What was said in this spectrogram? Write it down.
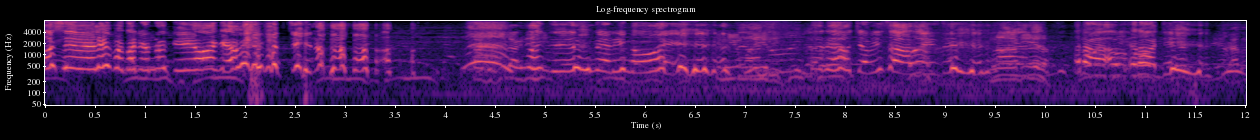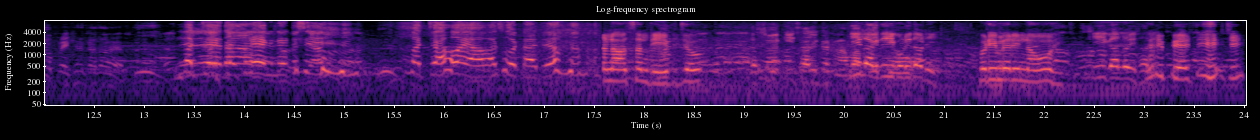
ਉਸੇ ਵੇਲੇ ਪਤਾ ਨਹੀਂ ਉਹਨੂੰ ਕੀ ਹੋ ਗਿਆ ਮੇਰੀ ਬੱਚੀ ਨੂੰ। ਹਾਂਜੀ ਮੇਰੀ ਨੌਂ ਹੈ ਕਿੰਨੀ ਉਮਰ ਹੈ ਇਹਦੀ? ਤੇ ਉਹ 24 ਸਾਲ ਦੀ ਸੀ। ਨਾਂ ਕੀ ਇਹਦਾ? ਰਾ- ਰਾਜੀ। ਬੱਚੇ ਦਾ ਪ੍ਰੈਗਨੈਂਟ ਸੀ। ਬੱਚਾ ਹੋਇਆ ਵਾ ਛੋਟਾ ਜਿਹਾ। ਨਾਮ ਸੰਦੀਪ ਜੋ। ਦੱਸੋ ਕੀ ਸਾਰੀ ਘਟਨਾ ਕੀ ਲੱਗਦੀ ਸੀ ਕੁੜੀ ਤੁਹਾਡੀ? ਕੁੜੀ ਮੇਰੀ ਨੌਂ ਹੈ ਕੀ ਗੱਲ ਹੋਈ ਸਾਰੀ? ਮੇਰੀ ਬੇਟੀ ਹੈ ਜੀ।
